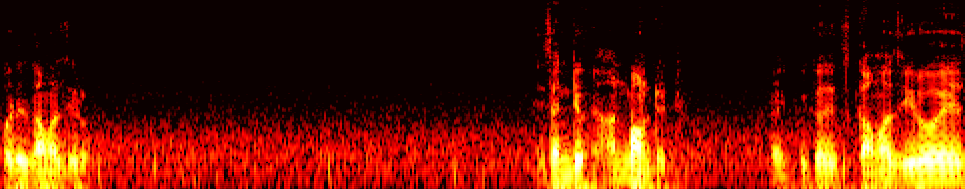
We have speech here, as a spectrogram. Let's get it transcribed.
what is gamma 0? It is unbounded, right, because its gamma 0 is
